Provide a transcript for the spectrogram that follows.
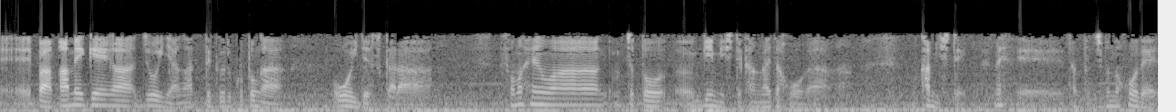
えやっぱアメゲーが上位に上がってくることが多いですから、その辺はちょっと吟味して考えた方が、加味してですね、えー、ちゃんと自分の方で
